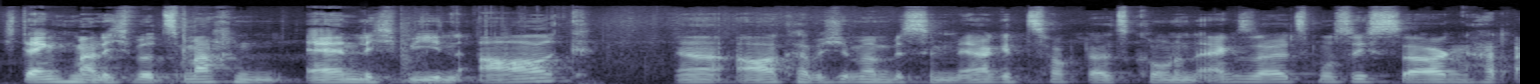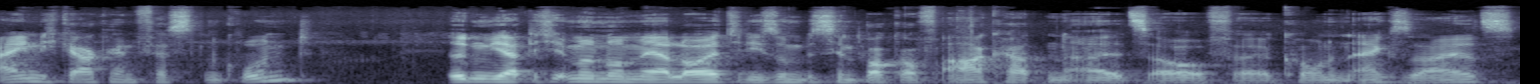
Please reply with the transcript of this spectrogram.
Ich denke mal, ich würde es machen, ähnlich wie in Ark. Ja, Ark habe ich immer ein bisschen mehr gezockt als Conan Exiles, muss ich sagen. Hat eigentlich gar keinen festen Grund. Irgendwie hatte ich immer nur mehr Leute, die so ein bisschen Bock auf Ark hatten, als auf äh, Conan Exiles.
